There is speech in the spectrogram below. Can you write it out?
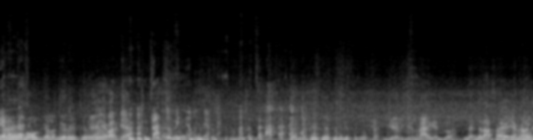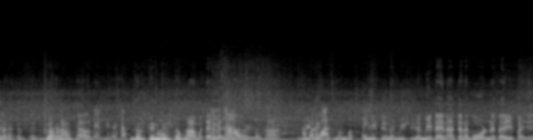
ए बारक्या जा तुम्ही नेऊन द्या. नाही घेतलो त्यांच्यात असं आहे एका दिला का ते- ते- हात नाही आला. हा मग त्याने घेतला ना. हा आपण वाच घेऊन बघताय मीठ आहे ना मीठ आहे. मीठ आहे ना त्यांना गोड नाही तर हे पाहिजे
